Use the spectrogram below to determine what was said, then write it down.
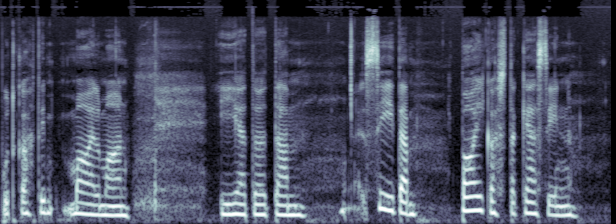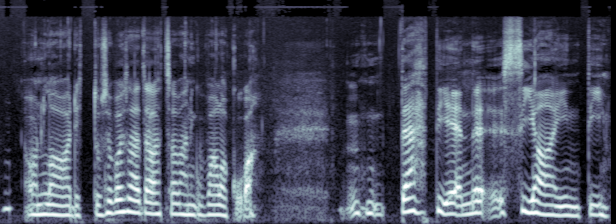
putkahti maailmaan. Ja tota, siitä paikasta käsin on laadittu. Se voisi ajatella, että se on vähän niin kuin valokuva. Tähtien sijainti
